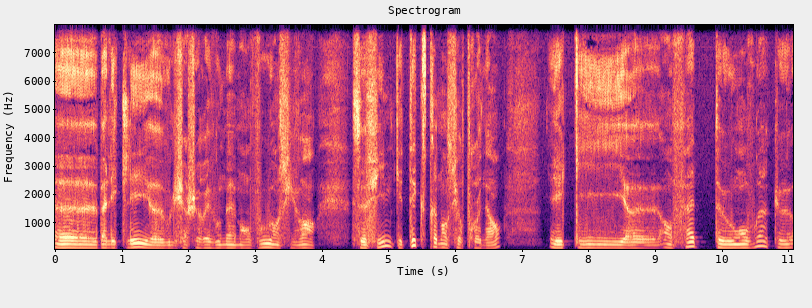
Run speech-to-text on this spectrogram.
Euh, bah, les clés, euh, vous les chercherez vous-même en vous en suivant ce film qui est extrêmement surprenant et qui, euh, en fait, où on voit que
